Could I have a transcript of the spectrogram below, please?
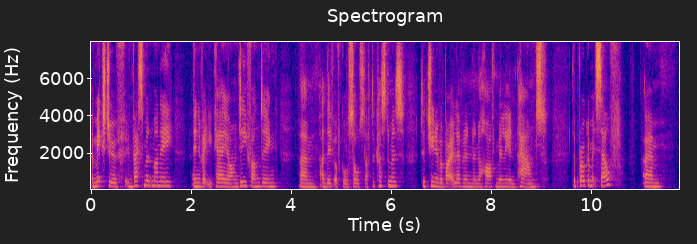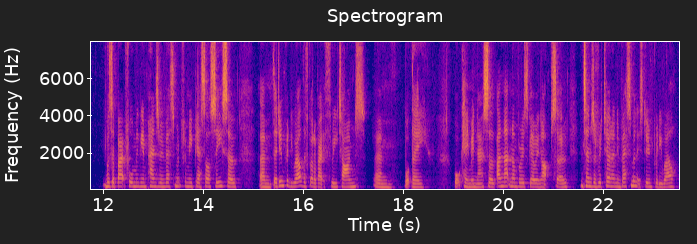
a mixture of investment money, Innovate UK, R&D funding, um, and they've of course sold stuff to customers to the tune of about 11.5 million pounds. The program itself um, was about 4 million pounds of investment from EPSRC, so um, they're doing pretty well. They've got about three times um, what they what came in now. So, and that number is going up. So in terms of return on investment, it's doing pretty well.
